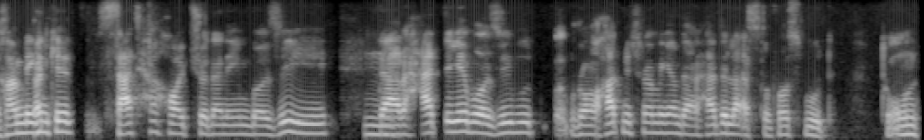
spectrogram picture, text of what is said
می‌خوام بگیم که سطح hype شدن این بازی در حد یه بازی بود. راحت می‌تونم بگم در حد Last of Us بود. تو اون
